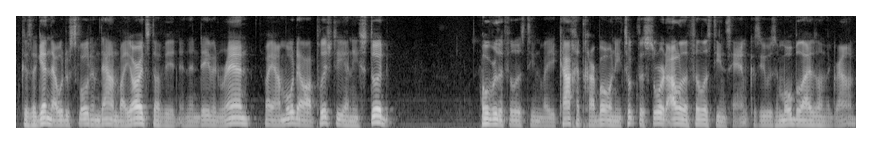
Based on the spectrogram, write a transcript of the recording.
because again that would have slowed him down. By yards, David, and then David ran by Amod al and he stood over the Philistine by Charbo, and he took the sword out of the Philistine's hand because he was immobilized on the ground.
